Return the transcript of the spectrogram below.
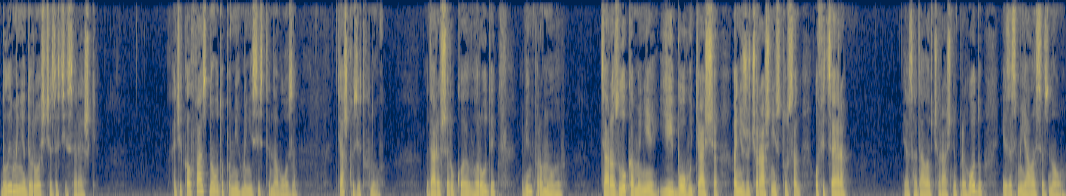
були мені дорожчі за ці сережки? Хаджі Калфа знову допоміг мені сісти на воза. Тяжко зітхнув. Вдаривши рукою в груди, він промовив Ця розлука мені, їй Богу, тяжча, аніж учорашній стусан офіцера. Я згадала вчорашню пригоду і засміялася знову.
